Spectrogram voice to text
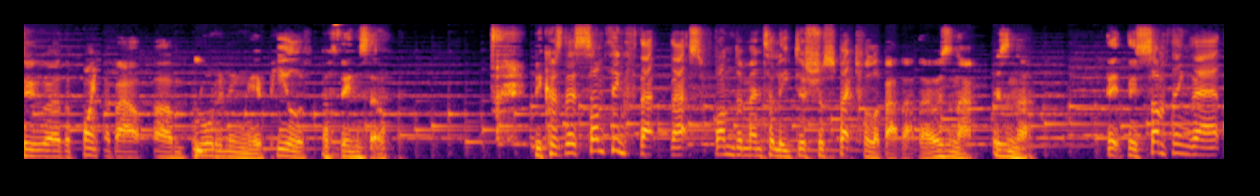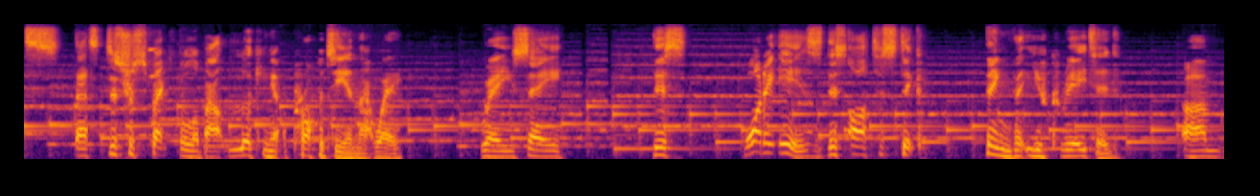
to uh, the point about um, broadening the appeal of, of things, though, because there's something that that's fundamentally disrespectful about that, though, isn't that? Isn't? There- There's something that's that's disrespectful about looking at a property in that way, where you say this, what it is, this artistic thing that you've created. Um,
